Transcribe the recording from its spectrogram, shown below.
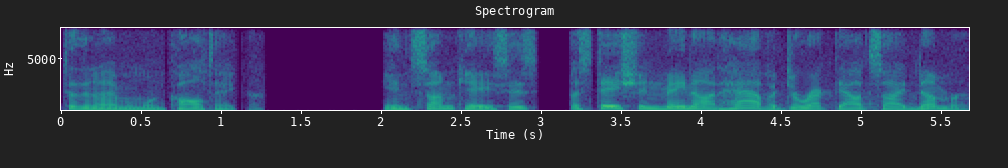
to the 911 call taker. In some cases, a station may not have a direct outside number,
